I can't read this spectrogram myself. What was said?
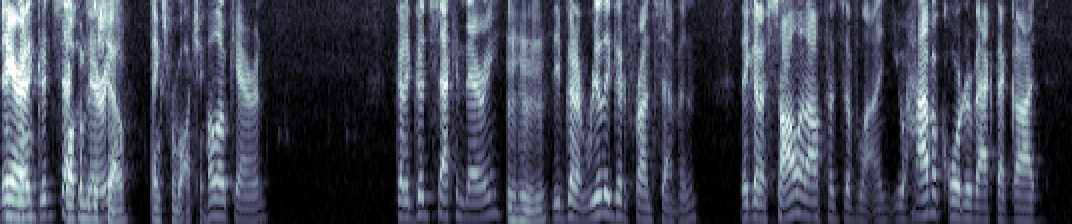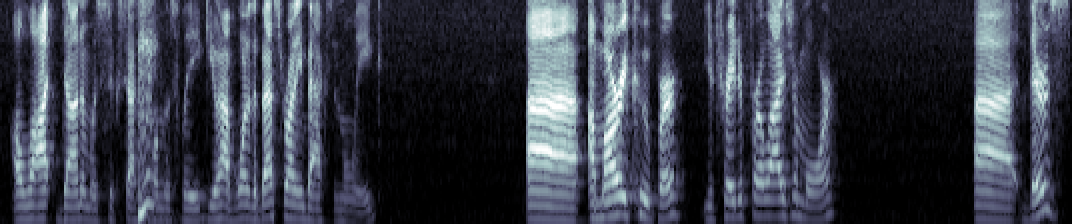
They've got a Karen, good welcome to the show. Thanks for watching. Hello, Karen. Got a good secondary. Mm-hmm. They've got a really good front seven. They got a solid offensive line. You have a quarterback that got a lot done and was successful in this league. You have one of the best running backs in the league. Uh, Amari Cooper. You traded for Elijah Moore. Uh, there's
